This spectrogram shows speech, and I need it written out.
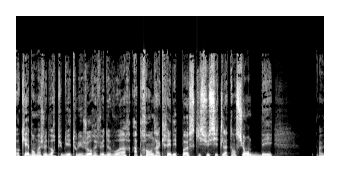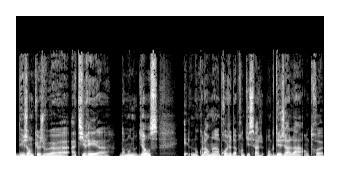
Ok, bon, bah, je vais devoir publier tous les jours et je vais devoir apprendre à créer des posts qui suscitent l'attention des, euh, des gens que je veux euh, attirer euh, dans mon audience. Et donc là, on a un projet d'apprentissage. Donc déjà là, entre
